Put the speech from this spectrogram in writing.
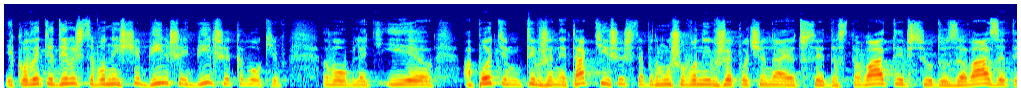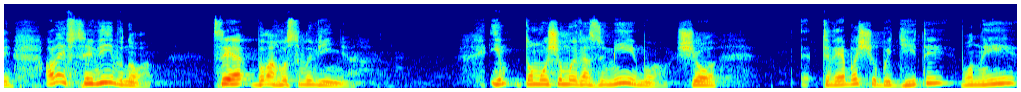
І коли ти дивишся, вони ще більше і більше кроків роблять, і, а потім ти вже не так тішишся, тому що вони вже починають все доставати, всюди залазити. Але все рівно це благословіння. І тому що ми розуміємо, що е, треба, щоб діти вони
